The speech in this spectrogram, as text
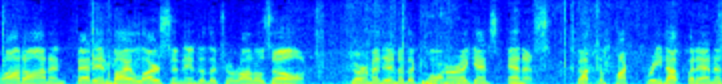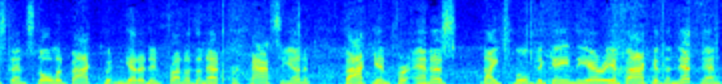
Brought on and fed in by Larsson into the Toronto zone. Dermott into the corner against Ennis. Got the puck freed up, but Ennis then stole it back. Couldn't get it in front of the net for Kassian. Back in for Ennis. Nice move to gain the area back of the net, then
